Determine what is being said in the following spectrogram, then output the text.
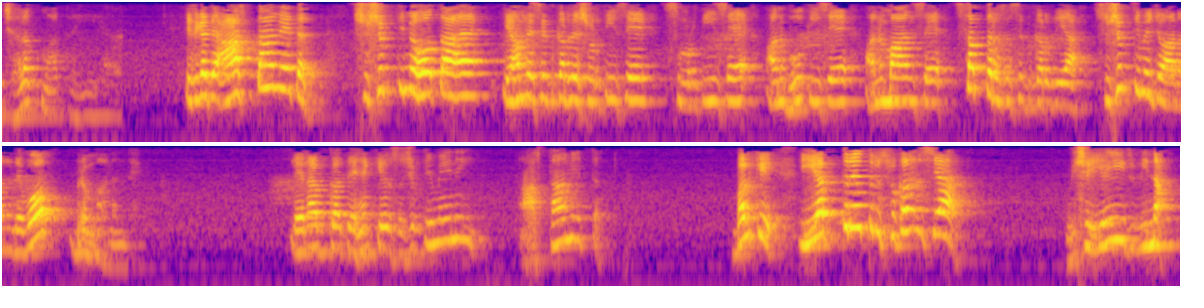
झलक मात्र ही है। इसे कहते आस्था में तक सुषुप्ति में होता है, ये हमने सिद्ध कर दिया श्रुति से, स्मृति से, अनुभूति से, अनुमान से, सब तरह से सिद्ध कर दिया। सुषुप्ति में जो आनंद है, वो ब्रह्मानंद है। लेना कहते हैं केवल सुषुप्ति में ही नहीं, आस्था में तक। बल्कि यत्र सुखम विषय विना।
